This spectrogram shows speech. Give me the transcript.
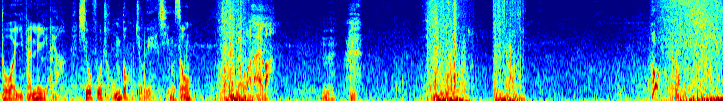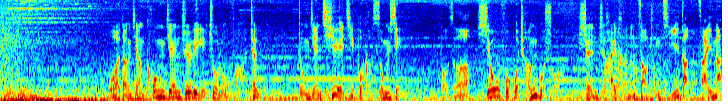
多一分力量，修复虫洞就越轻松。随我来吧。嗯。我等将空间之力注入法阵，中间切记不可松懈。否则修复不成不说，甚至还可能造成极大的灾难。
